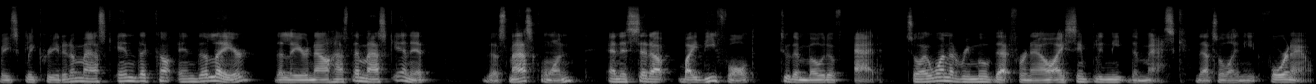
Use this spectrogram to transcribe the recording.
basically created a mask in the in the layer. The layer now has the mask in it. this mask one, and is set up by default to the mode of add. So I want to remove that for now. I simply need the mask. That's all I need for now.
